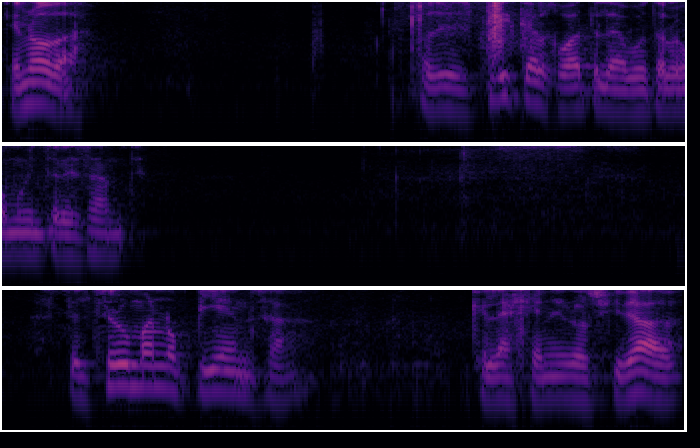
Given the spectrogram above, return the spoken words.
que no da. Entonces explica el Jobat al algo muy interesante. El ser humano piensa que la generosidad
